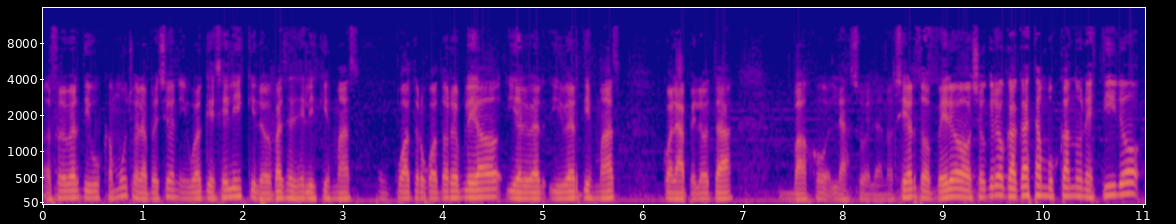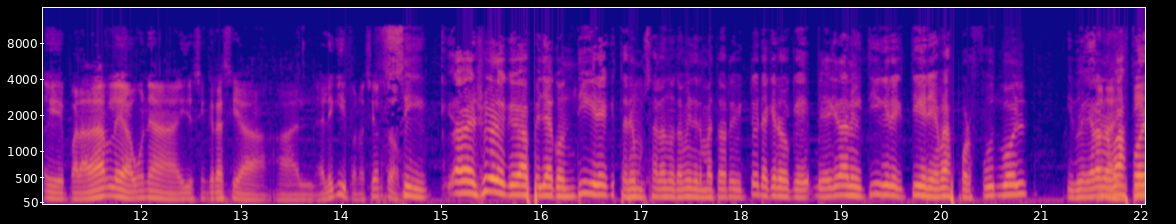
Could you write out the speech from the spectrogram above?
Alfredo Berti busca mucho la presión, igual que Zielinski, lo que pasa es que es más un 4-4 replegado y, y Berti es más con la pelota bajo la suela, ¿no es cierto? Pero yo creo que acá están buscando un estilo eh, para darle a una idiosincrasia al, al equipo, ¿no es cierto? Sí, a ver, yo creo que va a pelear con Tigre, que estaremos hablando también del matador de Victoria. Creo que Belgrano y Tigre tiene más por fútbol y Belgrano Zonas más por.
